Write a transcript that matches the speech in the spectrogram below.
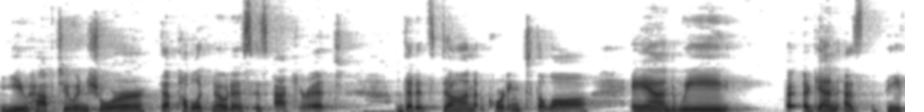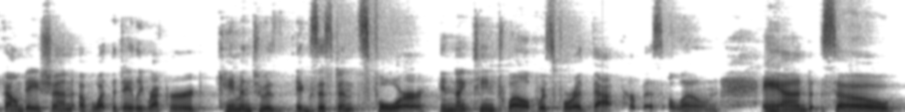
you have to ensure that public notice is accurate, that it's done according to the law. And we, again, as the foundation of what the Daily Record came into existence for in 1912 was for that purpose alone. And so,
